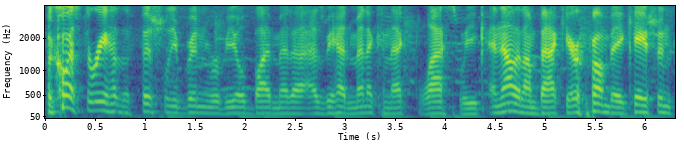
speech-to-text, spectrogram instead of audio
The Quest 3 has officially been revealed by Meta as we had Meta Connect last week. And now that I'm back here from vacation,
